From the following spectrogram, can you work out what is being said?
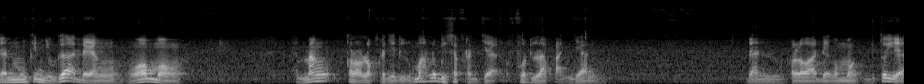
Dan mungkin juga ada yang ngomong emang kalau lo kerja di rumah lo bisa kerja full 8 jam? Dan kalau ada yang ngomong gitu ya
